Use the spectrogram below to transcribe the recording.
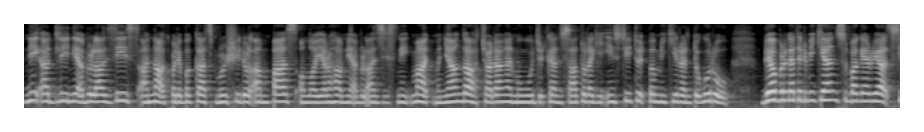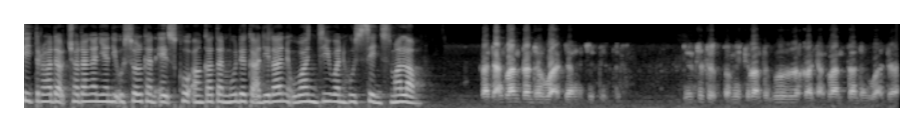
Nik Adli Nik Abdul Aziz, anak kepada bekas Mursyidul Ampas, Allah Yarham Nik Abdul Aziz Nikmat, menyanggah cadangan mewujudkan satu lagi Institut Pemikiran Tok Guru. Beliau berkata demikian sebagai reaksi terhadap cadangan yang diusulkan Exco Angkatan Muda Keadilan Wan Ji Wan Hussein semalam. Kerajaan Kelantan dah buat dah institut tu. Institut Pemikiran Tok Guru Kerajaan Kelantan dah buat dah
